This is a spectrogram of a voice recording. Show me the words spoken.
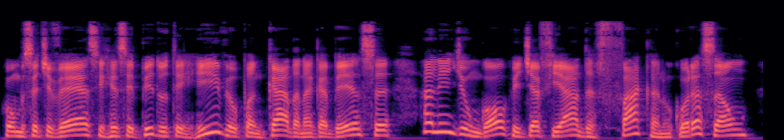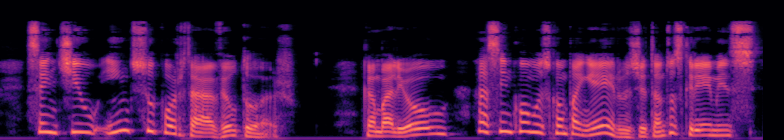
como se tivesse recebido terrível pancada na cabeça, além de um golpe de afiada faca no coração, sentiu insuportável dor. Cambaleou, assim como os companheiros de tantos crimes,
